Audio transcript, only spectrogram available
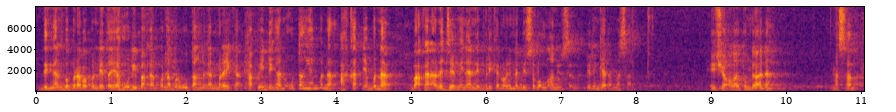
dengan beberapa pendeta Yahudi bahkan pernah berutang dengan mereka tapi dengan utang yang benar akadnya benar bahkan ada jaminan diberikan oleh Nabi Wasallam jadi nggak ada masalah Insya Allah itu nggak ada masalah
